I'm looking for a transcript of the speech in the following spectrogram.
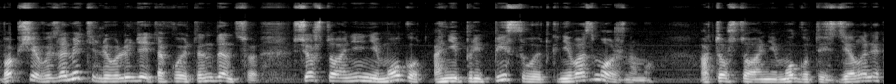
Вообще, вы заметили у людей такую тенденцию? Все, что они не могут, они приписывают к невозможному – а то, что они могут и сделали,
